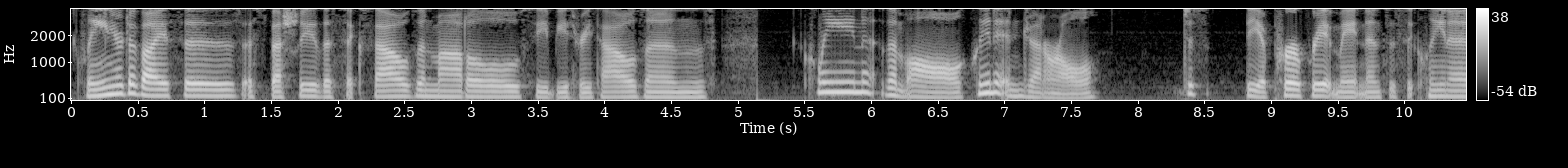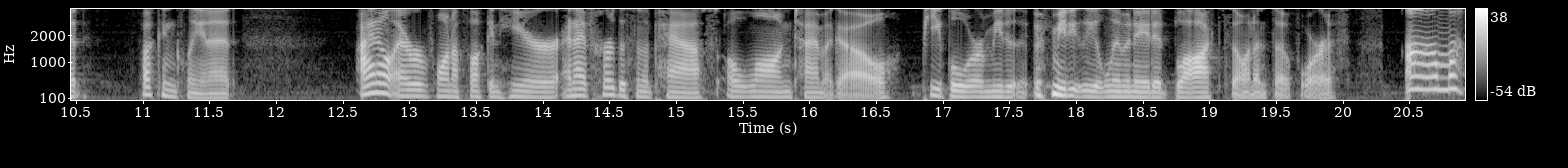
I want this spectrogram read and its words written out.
Clean your devices, especially the 6000 models, CB3000s. Clean them all. Clean it in general. Just the appropriate maintenance is to clean it, fucking clean it. I don't ever want to fucking hear, and I've heard this in the past a long time ago. People were immediately, immediately eliminated, blocked, so on and so forth. Um,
